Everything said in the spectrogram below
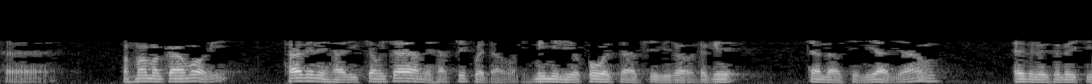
အဲမမှန်မကန်ပေါ့လေထားတဲ့ဟာကြီးကြောင်ရှားရမယ်ဟာဖြစ်ွက်တာပေါ့လေမိမိတို့ပို့ဝတ်စားဖြစ်ပြီးတော့တကယ်စံတော်ဖြစ်မရကြဘူးအဲ့ဒါလို့ဆိုလို့ရှိ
